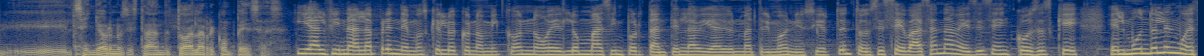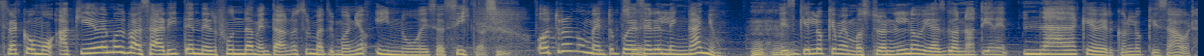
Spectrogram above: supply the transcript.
eh, el Señor nos está dando todas las recompensas. Y al final aprendemos que lo económico no es lo más importante en la vida de un matrimonio, ¿cierto? Entonces se basan a veces en cosas que el mundo les muestra como aquí debemos basar y tener fundamentado nuestro matrimonio y no es así. así. Otro argumento puede ser el engaño. Es que lo que me mostró en el noviazgo no tiene nada que ver con lo que es ahora.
